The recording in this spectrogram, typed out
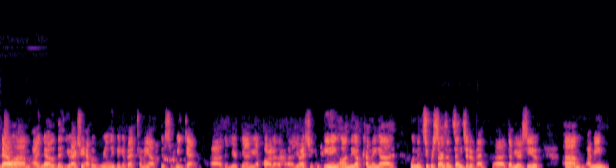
Now, um, I know that you actually have a really big event coming up this weekend uh, that you're going to be a part of. Uh, you're actually competing on the upcoming uh, Women Superstars Uncensored event, uh, WSU. Um, I mean,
